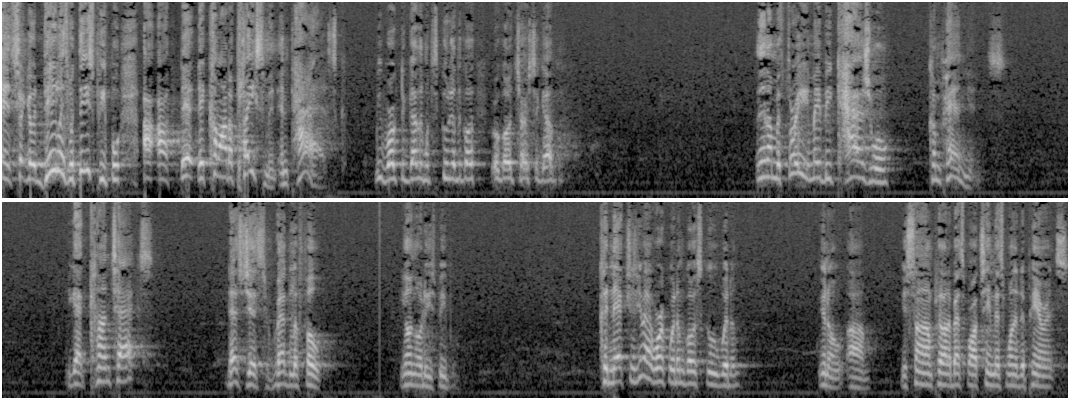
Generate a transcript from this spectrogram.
And so your dealings with these people are, are they, they, come out of placement and task. We work together, went to school together, go, we'll go to church together. And then number three, may be casual companions. You got contacts. That's just regular folk. You don't know these people. Connections. You might work with them, go to school with them you know, um, your son play on the basketball team, that's one of the parents.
